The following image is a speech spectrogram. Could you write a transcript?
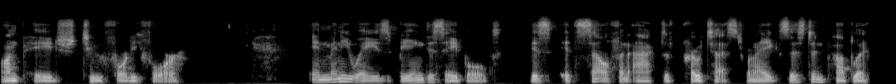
on page 244 In many ways, being disabled is itself an act of protest when I exist in public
